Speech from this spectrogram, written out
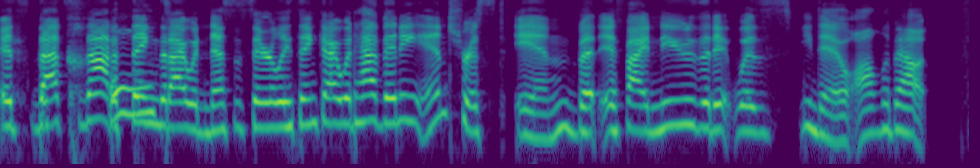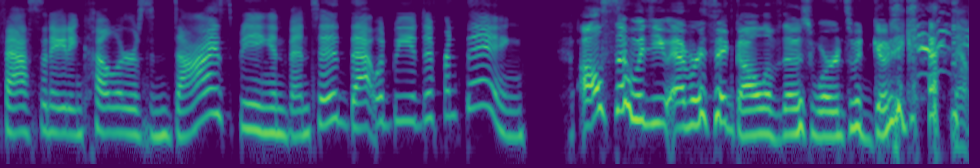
It's that's not a thing that I would necessarily think I would have any interest in, but if I knew that it was, you know, all about fascinating colors and dyes being invented, that would be a different thing. also, would you ever think all of those words would go together? No.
